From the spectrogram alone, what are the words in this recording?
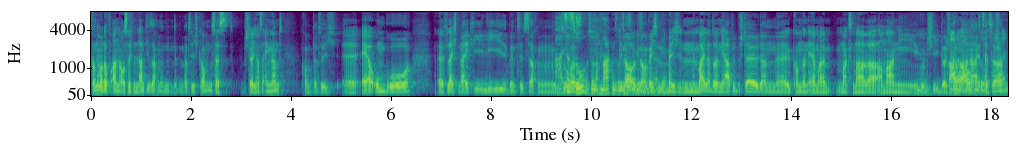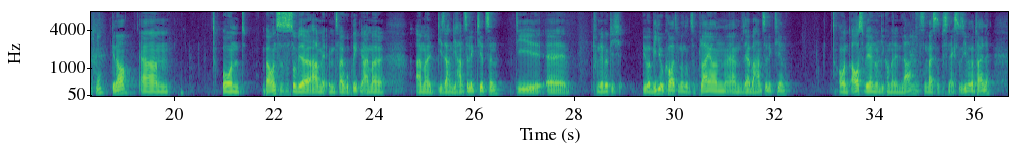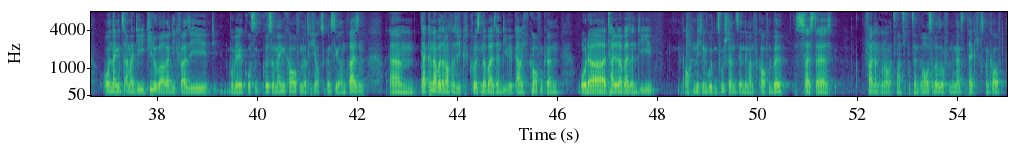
Kommt immer darauf an, aus welchem Land die Sachen dann natürlich kommen. Das heißt, bestelle ich aus England, kommt natürlich äh, eher Umbro, äh, vielleicht Nike, Lee, Vintage-Sachen. Ah, ist das so? So nach Marken so Genau, genau. Wenn ich, okay. wenn ich in Mailand oder Neapel bestelle, dann äh, kommen dann eher mal Max Mara, Armani, Gucci, Dolce Mhm. Gabbana sowas etc. wahrscheinlich, ne? Genau. Ähm, und bei uns ist es so, wir haben eben zwei Rubriken. Einmal, einmal die Sachen, die handselektiert sind. Die äh, tun wir wirklich über Videocalls mit unseren Suppliern ähm, selber handselektieren und auswählen und die kommen dann in den Laden. Das sind meistens ein bisschen exklusivere Teile. Und dann gibt es einmal die Kiloware, die quasi, die, wo wir große, größere Mengen kaufen, natürlich auch zu günstigeren Preisen. Ähm, da können aber dann auch natürlich Größen dabei sein, die wir gar nicht verkaufen können. Oder Teile dabei sein, die auch nicht in einem guten Zustand sind, den man verkaufen will. Das heißt, da fallen dann immer noch mal 20% raus oder so von dem ganzen Package, was man kauft.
